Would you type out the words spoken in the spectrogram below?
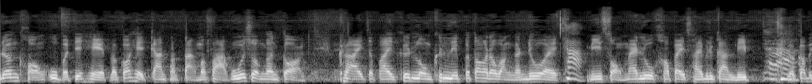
เรื่องของอุบัติเหตุ แล้วก็เหตุการณ์ต่างๆ มาฝากคุณผู้ชมกันก่อน ใครจะไปขึ้นลงขึ้นลิฟต์ก็ต้องระวังกันด้วยค่ะมีสองแม่ลูกเขาไปใช้บริการลิฟต์ค่ะแล้วก็ไป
